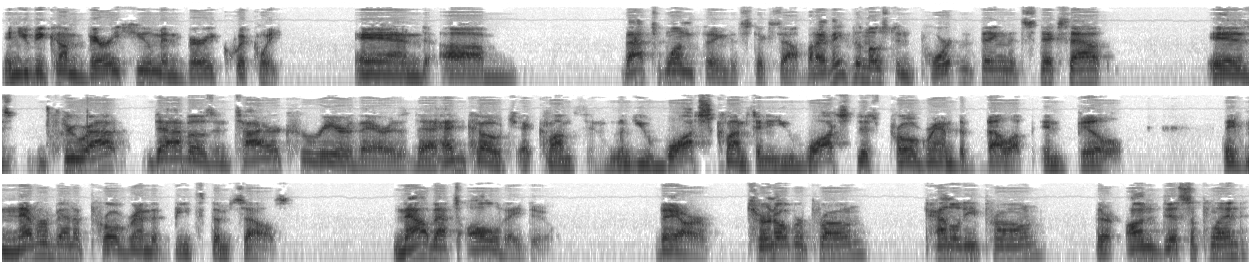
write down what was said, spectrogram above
and you become very human very quickly. And um, that's one thing that sticks out. But I think the most important thing that sticks out is throughout Dabo's entire career there as the head coach at Clemson, when you watch Clemson and you watch this program develop and build, they've never been a program that beats themselves. Now that's all they do. They are turnover prone, penalty prone, they're undisciplined.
